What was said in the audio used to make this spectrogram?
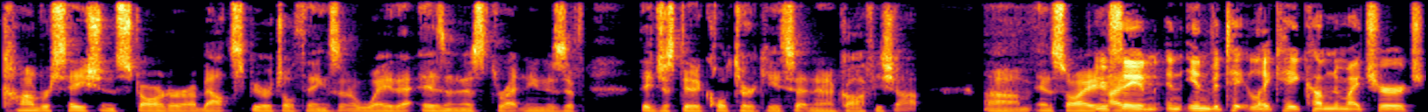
conversation starter about spiritual things in a way that isn't as threatening as if they just did a cold turkey sitting in a coffee shop. Um, and so I, you're I, saying an invitation, like, hey, come to my church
